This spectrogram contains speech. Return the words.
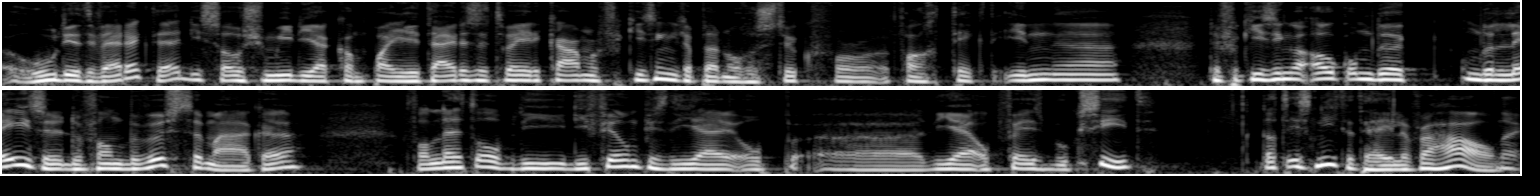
hoe dit werkt. Hè? Die social media campagne tijdens de Tweede Kamerverkiezingen. Ik heb daar nog een stuk voor, van getikt in de verkiezingen. Ook om de, om de lezer ervan bewust te maken van let op, die, die filmpjes die jij op, uh, die jij op Facebook ziet, dat is niet het hele verhaal. Nee,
